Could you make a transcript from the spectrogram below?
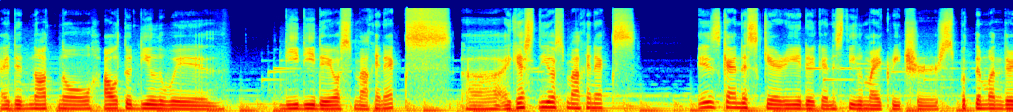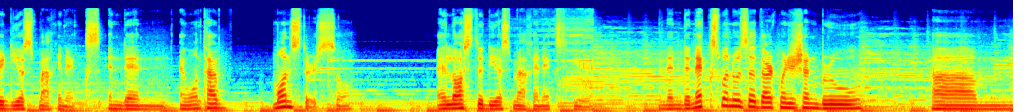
I did not know how to deal with DD Deus Machinex. Uh, I guess Deus Machinex is kind of scary. They can steal my creatures, put them under Deus Machinex, and then I won't have monsters. So I lost to Deus Machinex here. And then the next one was a Dark Magician Brew. Um,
